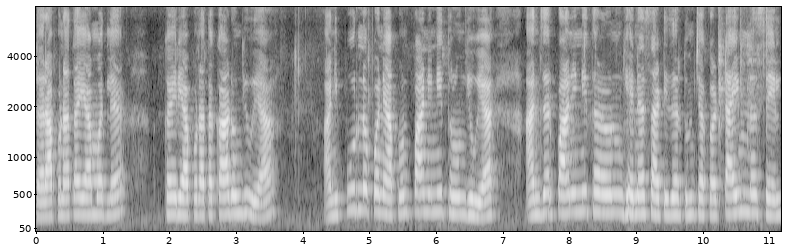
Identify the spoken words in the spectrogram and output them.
तर आपण आता यामधल्या कैरी आपण आता काढून घेऊया आणि पूर्णपणे आपण पाणी निथळून घेऊया. आणि जर पाणी निथळून घेण्यासाठी जर तुमच्याकडं टाईम नसेल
